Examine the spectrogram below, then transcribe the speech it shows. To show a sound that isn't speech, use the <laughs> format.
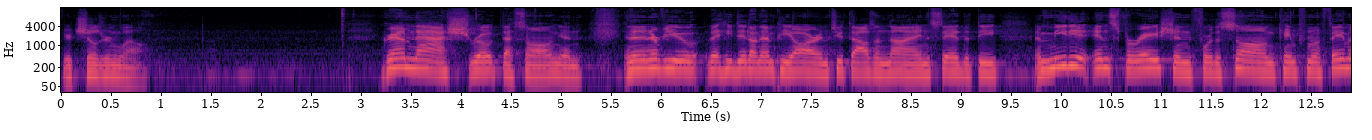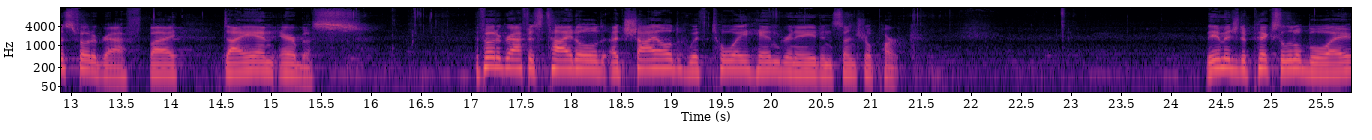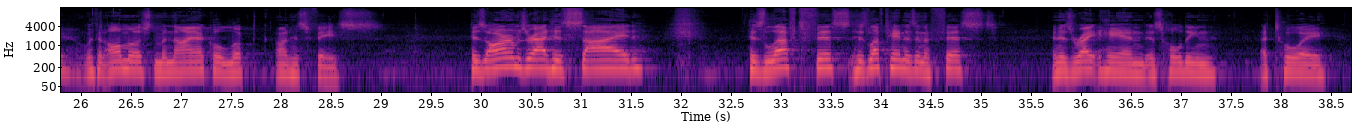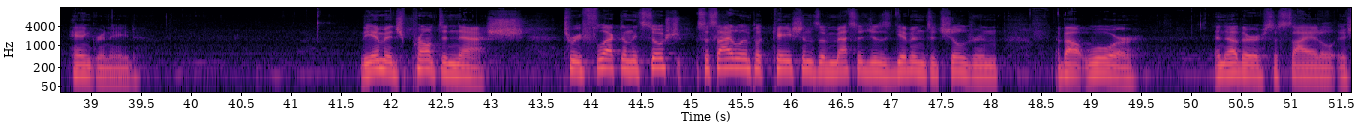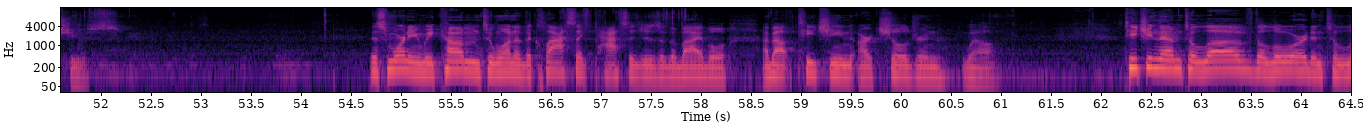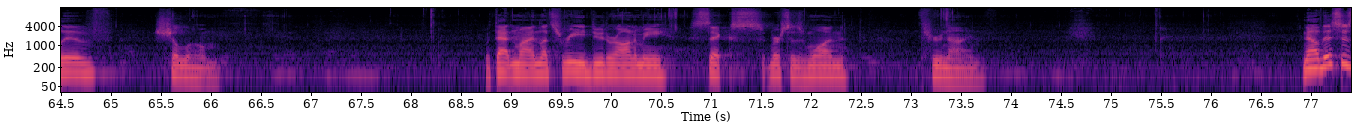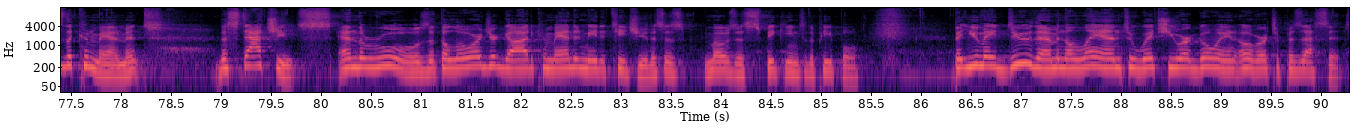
your children well. Graham Nash wrote that song, and in an interview that he did on NPR in 2009, stated that the immediate inspiration for the song came from a famous photograph by Diane Arbus. The photograph is titled A Child with Toy Hand Grenade in Central Park. The image depicts a little boy with an almost maniacal look on his face. His arms are at his side his left fist, his left hand is in a fist, and his right hand is holding a toy hand grenade. The image prompted Nash to reflect on the social, societal implications of messages given to children about war and other societal issues. This morning, we come to one of the classic passages of the Bible about teaching our children well teaching them to love the Lord and to live shalom. With that in mind, let's read Deuteronomy 6, verses 1 through 9. Now, this is the commandment, the statutes, and the rules that the Lord your God commanded me to teach you. This is Moses speaking to the people. That you may do them in the land to which you are going over to possess it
